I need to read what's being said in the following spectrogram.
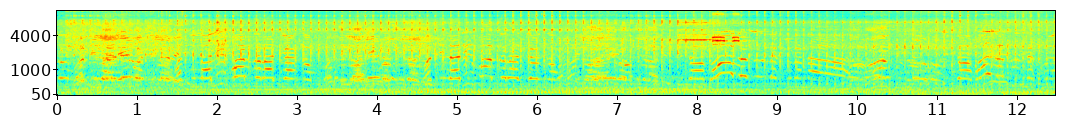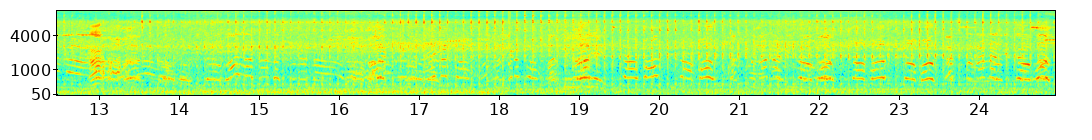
వర్ధిల్లాలి భారత రాజ్యాంగం. వర్ధిల్లాలి భారత రాజ్యాంగం. జిందాబాద్ అర్జున్ లక్ష్మణన్న జిందాబాద్ అర్జున్ లక్ష్మణన్న జిందాబాద్ అర్జున్ లక్ష్మణన్న వర్ధిల్లాలి జిందాబాద్ జిందాబాద్ లక్ష్మణన్న జిందాబాద్ జిందాబాద్ జిందాబాద్ లక్ష్మణన్న జిందాబాద్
